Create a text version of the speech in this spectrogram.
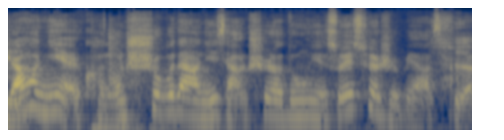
然后你也可能吃不到你想吃的东西，所以确实比较惨。是，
